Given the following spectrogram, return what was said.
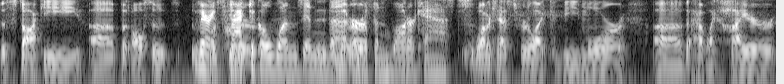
The stocky, uh, but also very muscular practical ones in, in the, the earth. earth. and water castes, water caste for like the more uh, that have like higher.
